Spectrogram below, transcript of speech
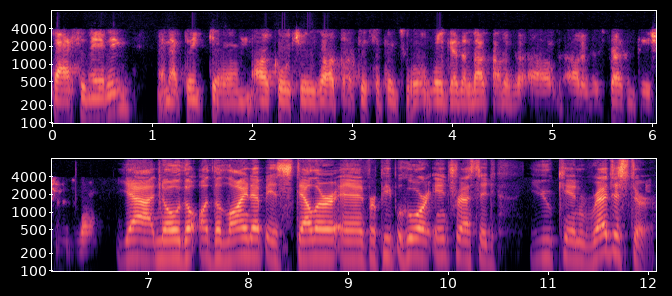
fascinating. And I think um, our coaches, our participants will, will get a lot out of out of this presentation as well. Yeah, no, the the lineup is stellar, and for people who are interested, you can register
